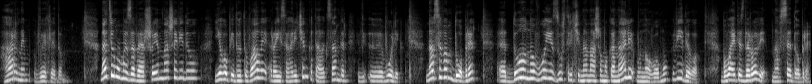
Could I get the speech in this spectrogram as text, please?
гарним виглядом. На цьому ми завершуємо наше відео. Його підготували Раїса Горіченко та Олександр е, Волік. На все вам добре. Е, До нової зустрічі на нашому каналі в новому відео. Бувайте здорові! На все добре!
